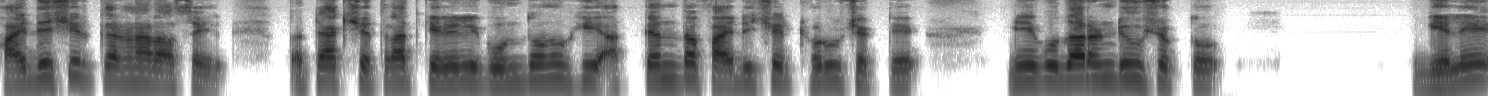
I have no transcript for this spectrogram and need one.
फायदेशीर करणार असेल तर त्या क्षेत्रात केलेली गुंतवणूक ही अत्यंत फायदेशीर ठरू शकते. मी एक उदाहरण देऊ शकतो. गेले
